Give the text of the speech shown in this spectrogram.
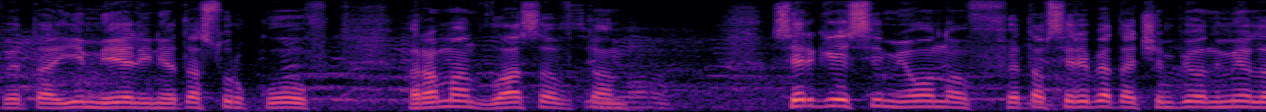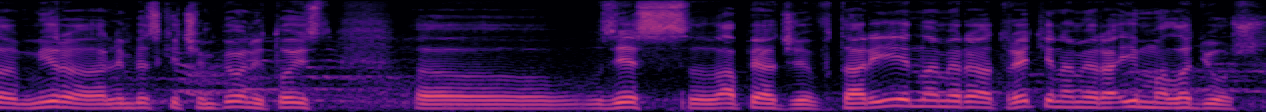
это Емелин, это Сурков, Роман Власов, там, Сергей Семенов, это все ребята чемпионы мира, мира олимпийские чемпионы. То есть э, здесь, опять же, вторые номера, третьи номера и молодежь.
